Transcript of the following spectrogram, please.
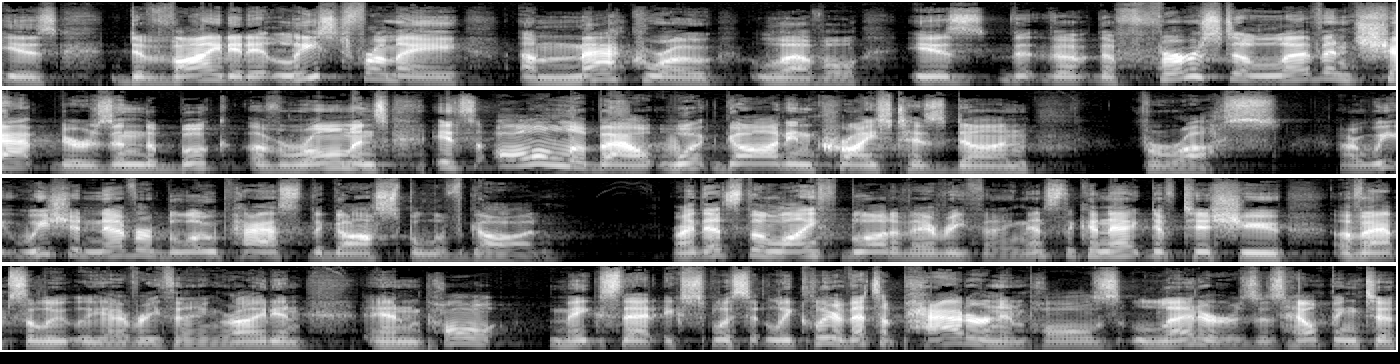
is divided, at least from a, a macro level is the, the, the, first 11 chapters in the book of Romans, it's all about what God in Christ has done for us. Right, we, we should never blow past the gospel of God. Right? That's the lifeblood of everything. That's the connective tissue of absolutely everything, right? And and Paul makes that explicitly clear. That's a pattern in Paul's letters is helping to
